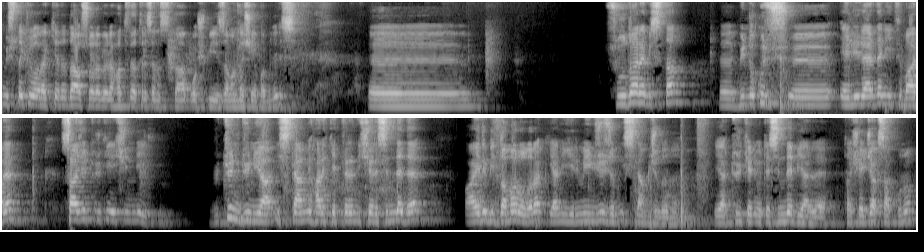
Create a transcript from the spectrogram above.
müstakil olarak ya da daha sonra böyle hatırlatırsanız daha boş bir zamanda şey yapabiliriz. Ee, Suudi Arabistan e, 1950'lerden itibaren sadece Türkiye için değil, bütün dünya İslami hareketlerin içerisinde de ayrı bir damar olarak yani 20. yüzyıl İslamcılığını eğer Türkiye'nin ötesinde bir yerde taşıyacaksak bunu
